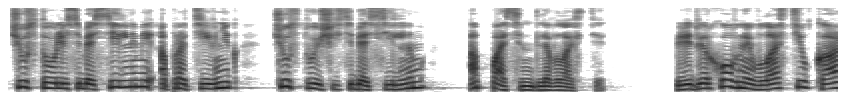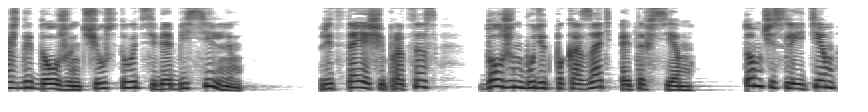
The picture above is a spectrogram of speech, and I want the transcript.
чувствовали себя сильными, а противник, чувствующий себя сильным, опасен для власти. Перед верховной властью каждый должен чувствовать себя бессильным. Предстоящий процесс должен будет показать это всем, в том числе и тем,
